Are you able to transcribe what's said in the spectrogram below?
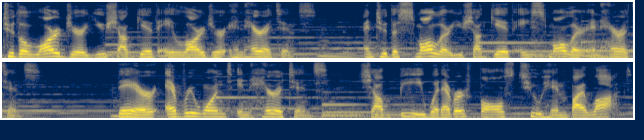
To the larger you shall give a larger inheritance, and to the smaller you shall give a smaller inheritance. There everyone's inheritance shall be whatever falls to him by lot.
